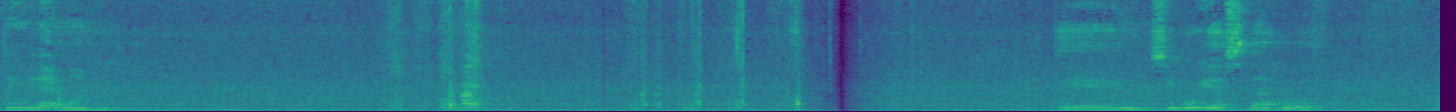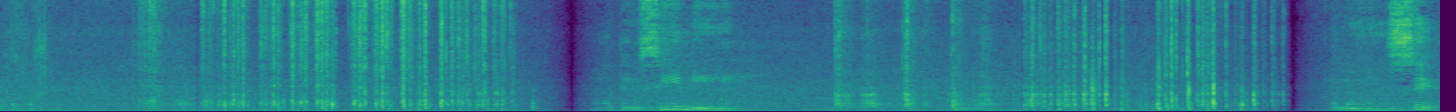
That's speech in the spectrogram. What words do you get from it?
Ating lemon. Ating sibuyas dahon. Ating sili. Kalamansi.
